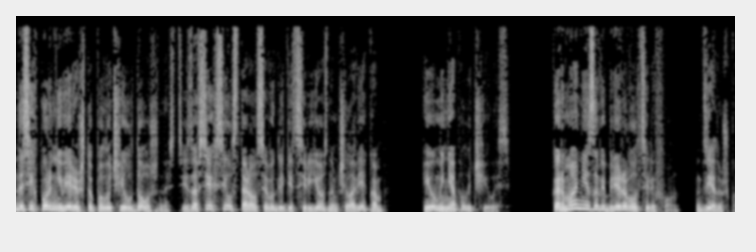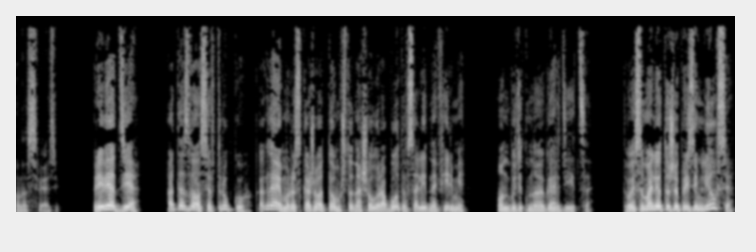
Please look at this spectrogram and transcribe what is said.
До сих пор не верю, что получил должность. Изо всех сил старался выглядеть серьезным человеком, и у меня получилось. В кармане завибрировал телефон. Дедушка на связи. «Привет, де!» — отозвался в трубку. Когда я ему расскажу о том, что нашел работу в солидной фирме, он будет мною гордиться. «Твой самолет уже приземлился?»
